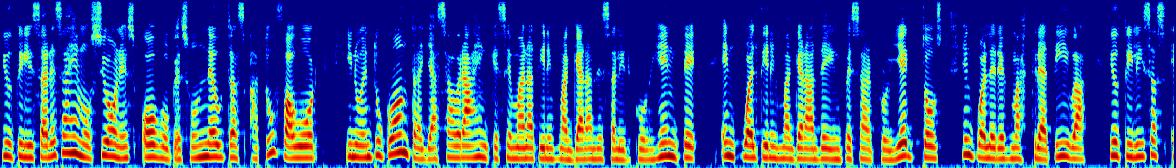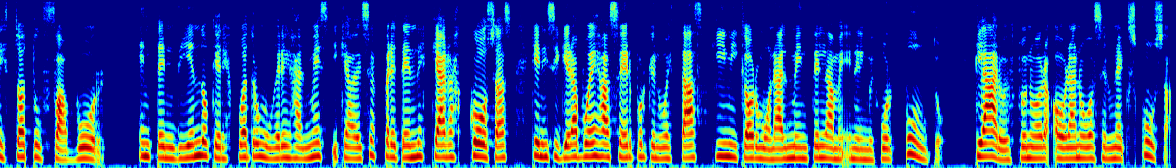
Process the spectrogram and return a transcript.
y utilizar esas emociones, ojo, que son neutras a tu favor y no en tu contra. Ya sabrás en qué semana tienes más ganas de salir con gente, en cuál tienes más ganas de empezar proyectos, en cuál eres más creativa y utilizas esto a tu favor entendiendo que eres cuatro mujeres al mes y que a veces pretendes que hagas cosas que ni siquiera puedes hacer porque no estás química hormonalmente en, en el mejor punto claro, esto no, ahora no va a ser una excusa.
